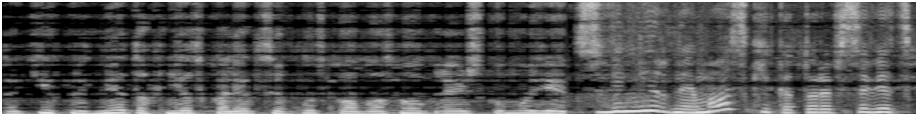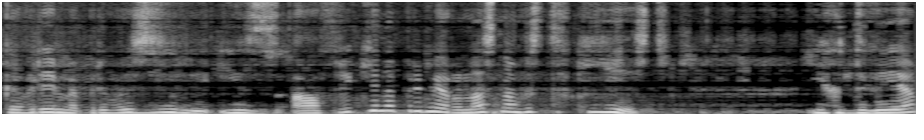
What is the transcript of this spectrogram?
таких предметов нет в коллекции Иркутского областного краеведческого музея. Сувенирные маски, которые в советское время привозили из Африки, например, у нас на выставке есть. Их две.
